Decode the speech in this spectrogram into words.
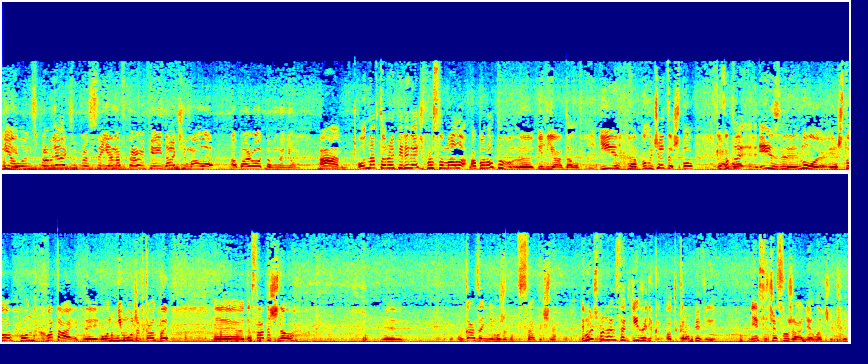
Не, И- он справляется, просто я на второй передаче мало оборотов на нем. А, он на второй передаче просто мало оборотов э, Илья дал. И э, получается, что вот, э, из, э, ну, что он хватает. э, Он не может как бы э, достаточно э, газа не может достаточно. Ты можешь, пожалуйста, отъехать от крапивы? Меня сейчас ужалило чуть-чуть.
